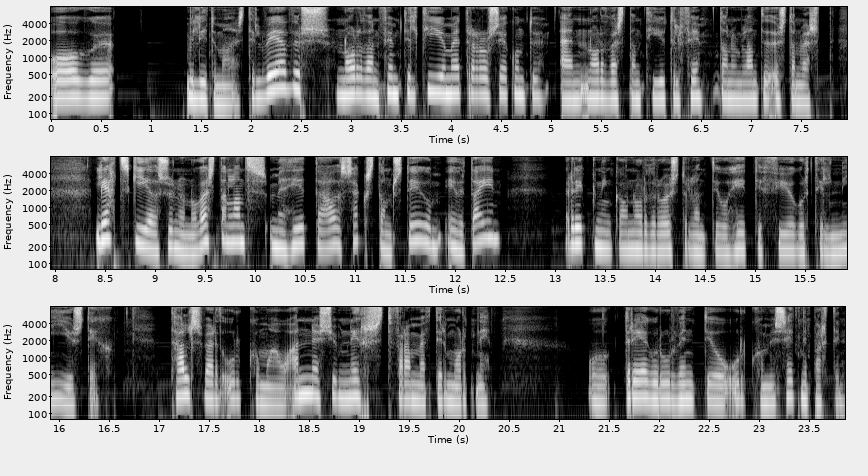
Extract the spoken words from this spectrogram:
Og uh, við lítum aðeins til veðurs, norðan 5-10 metrar á sekundu en norðvestan 10-15 um landið austanvert. Létt skíjað sunnan og vestanlands með hita að 16 stegum yfir daginn, regning á norður og austurlandi og hiti 4-9 steg talsverð úrkoma á annesjum nyrst fram eftir morgni og dregur úr vindi og úrkomi setnipartin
